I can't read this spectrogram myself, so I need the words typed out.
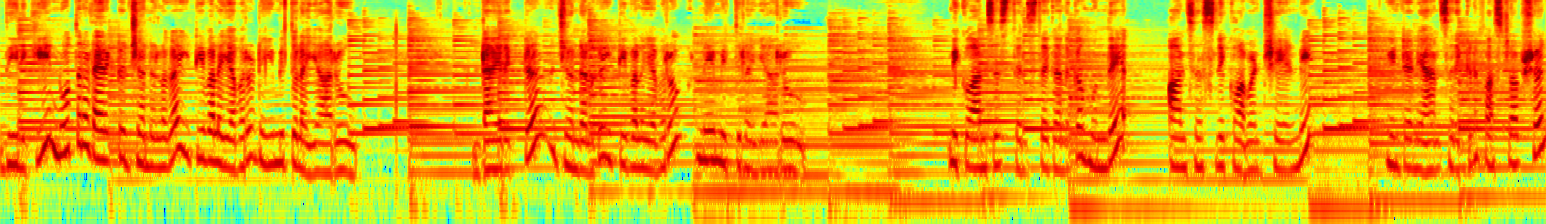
దీనికి నూతన డైరెక్టర్ జనరల్గా ఇటీవల ఎవరు నియమితులయ్యారు? డైరెక్టర్ జనరల్గా ఇటీవల ఎవరు నియమితులయ్యారు? మీకు ఆన్సర్స్ తెలిస్తే కనుక ముందే ఆన్సర్స్ని కామెంట్ చేయండి. ఏంటని ఆన్సర్ ఇక్కడ. First option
